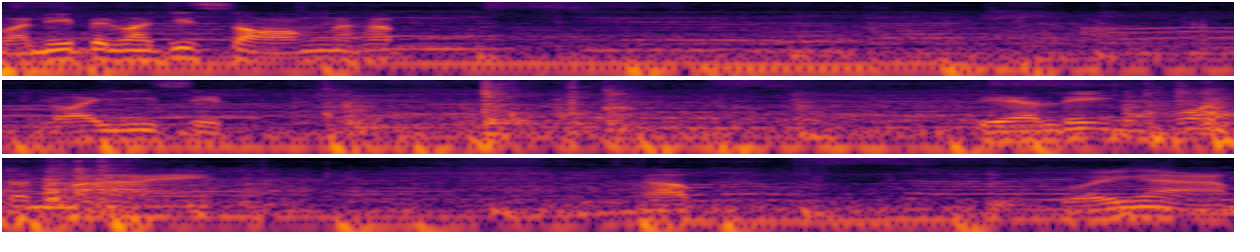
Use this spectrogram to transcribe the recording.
วันนี้เป็นวันที่ 2 นะครับ 120เทียร์ลิงโคนต้นไม้ ครับ สวยงาม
